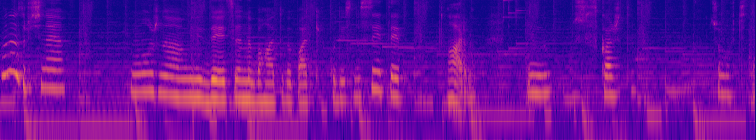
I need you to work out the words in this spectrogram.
Воно зручне. Можна, мені здається, на багато випадків кудись носити. Гарно. Ну, що скажете? Що мовчите?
